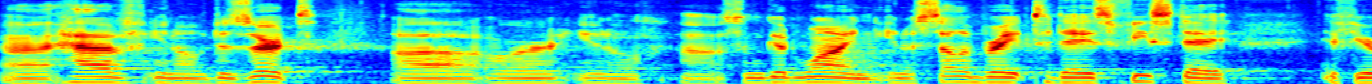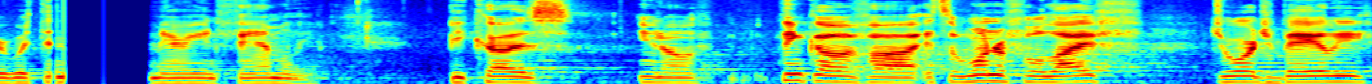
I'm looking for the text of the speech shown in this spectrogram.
Uh, have, you know, dessert uh, or, you know, uh, some good wine. You know, celebrate today's feast day if you're within the Marian family. Because, you know, think of uh, It's a Wonderful Life, George Bailey,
